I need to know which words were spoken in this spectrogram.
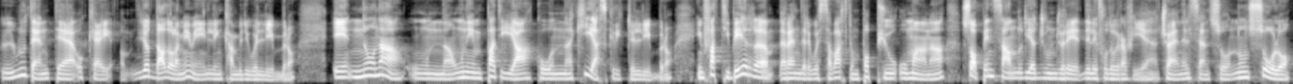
l'utente è ok, gli ho dato la mia email in cambio di quel libro e non ha un, un'empatia con chi ha scritto il libro. Infatti per rendere questa parte un po' più umana sto pensando di aggiungere delle fotografie, cioè nel senso non solo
